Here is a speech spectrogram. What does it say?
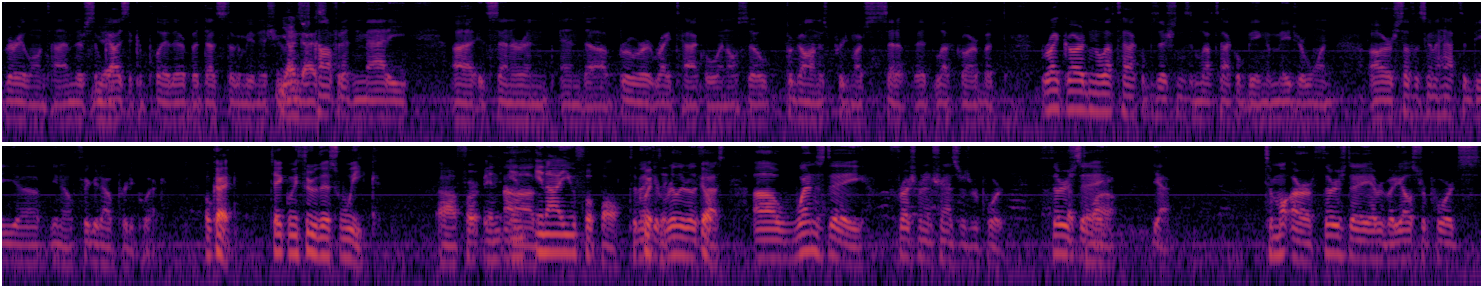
very long time. There's some Yeah. guys that can play there, but that's still gonna be an issue. Young He's guys. confident in Matte. Uh, at center and and uh, Brewer at right tackle, and also Pagan is pretty much set up at left guard. But right guard and the left tackle positions, and left tackle being a major one, are stuff that's going to have to be uh, you know figured out pretty quick. Okay, take me through this week uh, for in, in, Uh, IU football. To make Quickly. it really really Go. fast, uh, Wednesday freshman and transfers report. Thursday, yeah, tomorrow or Thursday everybody else reports.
